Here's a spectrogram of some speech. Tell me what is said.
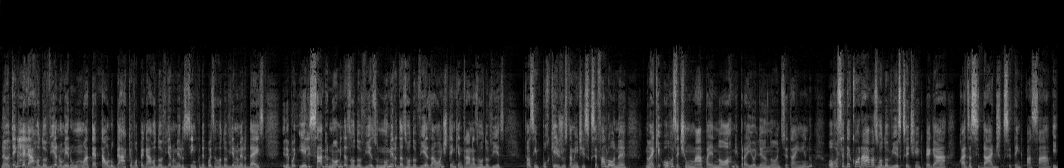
Não, eu tenho que pegar a rodovia número 1 até tal lugar, que eu vou pegar a rodovia número 5, depois a rodovia número 10. E, depois, e ele sabe o nome das rodovias, o número das rodovias, aonde tem que entrar nas rodovias. Então, assim, por quê? Justamente isso que você falou, né? Não é que ou você tinha um mapa enorme para ir olhando onde você está indo, ou você decorava as rodovias que você tinha que pegar, quais as cidades que você tem que passar, e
